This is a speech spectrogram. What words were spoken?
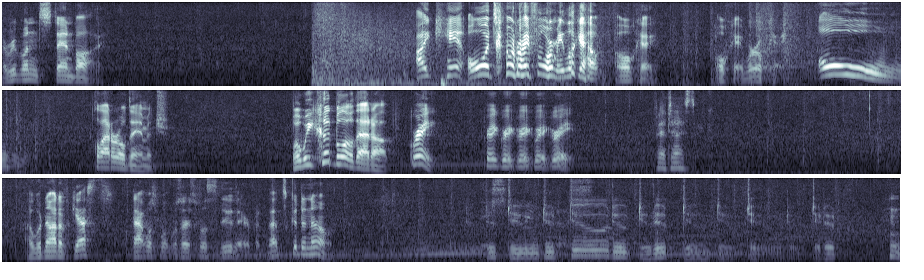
Everyone stand by. I can't. Oh, it's coming right for me. Look out. Okay. Okay, we're okay. Oh! Collateral damage. But we could blow that up. Great. Great, great, great, great, great. Fantastic. I would not have guessed that was what was I supposed to do there, but that's good to know. Do do do do do do do do do do do do. Hmm.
